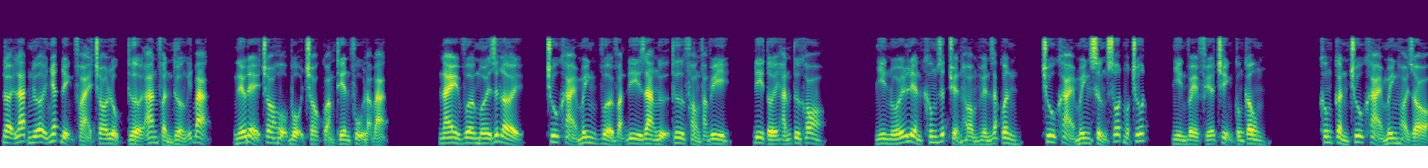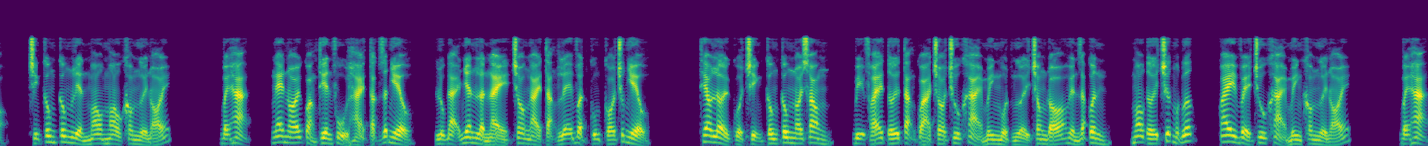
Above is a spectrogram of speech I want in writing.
đợi lát nữa nhất định phải cho lục thừa an phần thưởng ít bạc, nếu để cho hộ bộ cho quảng thiên phủ là bạc. Nay vừa mới dứt lời, chu khải minh vừa vặn đi ra ngự thư phòng phạm vi, đi tới hắn tư kho. Nhìn núi liền không dứt chuyển hòm huyền giáp quân, chu khải minh sửng sốt một chút, nhìn về phía trịnh công công. Không cần chu khải minh hỏi dò, trịnh công công liền mau mau không người nói. Bệ hạ, nghe nói quảng thiên phủ hải tặc rất nhiều, lục đại nhân lần này cho ngài tặng lễ vật cũng có chút nhiều theo lời của trịnh công công nói xong, bị phái tới tặng quà cho chu khải minh một người trong đó huyền giáp quân, mau tới trước một bước, quay về chu khải minh không người nói. Bệ hạ,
